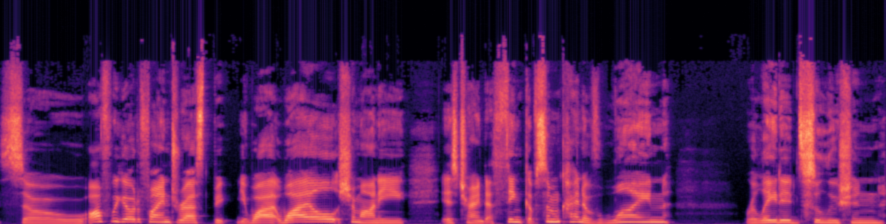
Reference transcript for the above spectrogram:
So off we go to find Drest, be- while, while Shamani is trying to think of some kind of wine related solution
